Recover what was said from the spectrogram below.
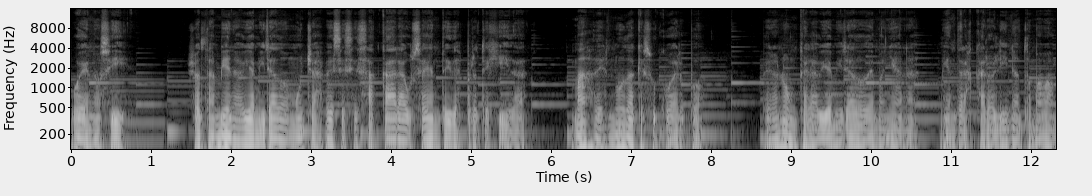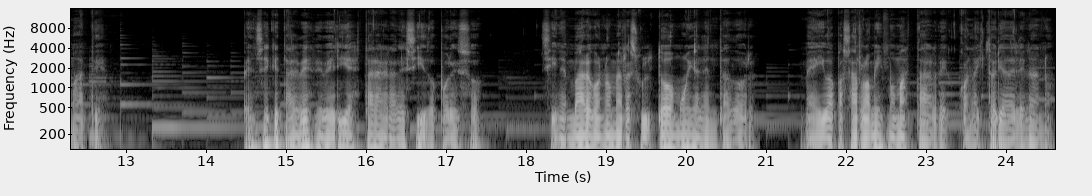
Bueno, sí, yo también había mirado muchas veces esa cara ausente y desprotegida, más desnuda que su cuerpo, pero nunca la había mirado de mañana mientras Carolina tomaba mate. Pensé que tal vez debería estar agradecido por eso. Sin embargo, no me resultó muy alentador. Me iba a pasar lo mismo más tarde con la historia del enano.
